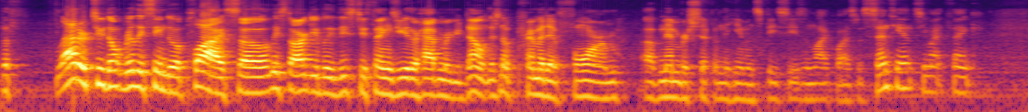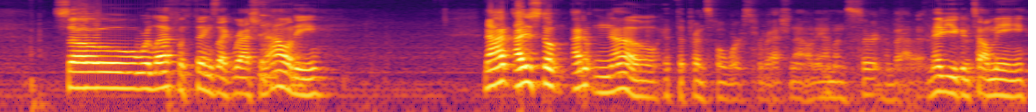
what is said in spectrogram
The latter two don't really seem to apply, so at least arguably these two things you either have them or you don't. There's no primitive form of membership in the human species, and likewise with sentience, you might think. So we're left with things like rationality. Now, I, I, just don't, I don't know if the principle works for rationality. I'm uncertain about it. Maybe you can tell me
